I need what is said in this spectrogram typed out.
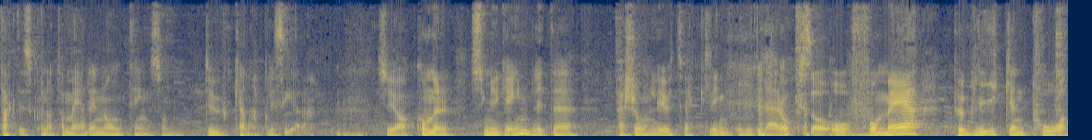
faktiskt kunna ta med dig någonting som du kan applicera. Mm. Så jag kommer smyga in lite personlig utveckling i det där också och få med publiken på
